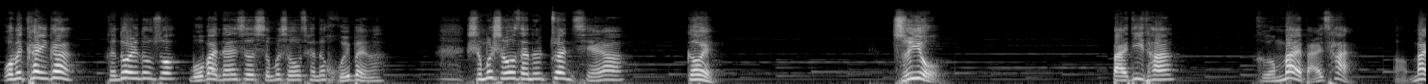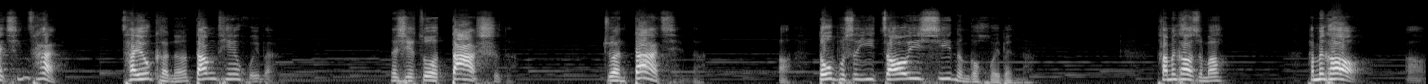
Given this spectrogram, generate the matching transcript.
我们看一看，很多人都说摩拜单车什么时候才能回本啊？什么时候才能赚钱啊？各位，只有摆地摊和卖白菜啊、卖青菜，才有可能当天回本。那些做大事的、赚大钱的，啊，都不是一朝一夕能够回本的。他们靠什么？他们靠啊，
